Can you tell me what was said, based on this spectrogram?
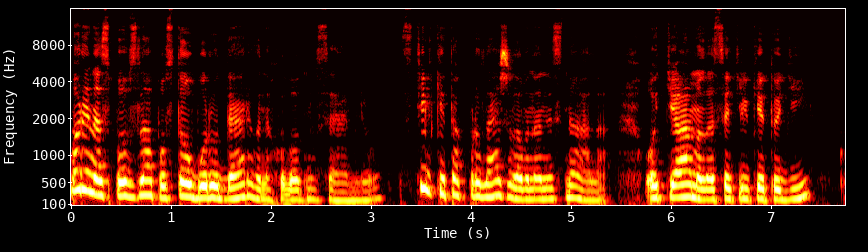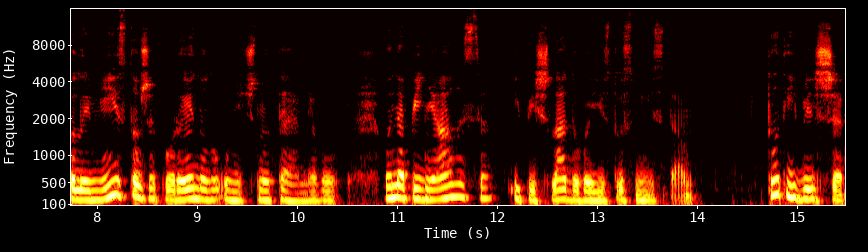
Марина сповзла по стовбуру дерева на холодну землю. Стільки так пролежала, вона не знала. Отямилася тільки тоді, коли місто вже поринуло у нічну темряву. Вона піднялася і пішла до виїзду з міста. Тут їй більше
